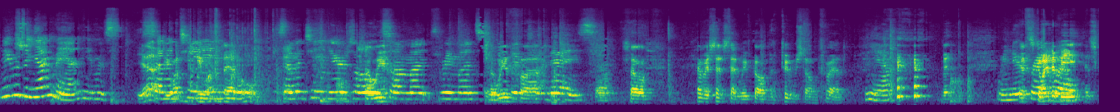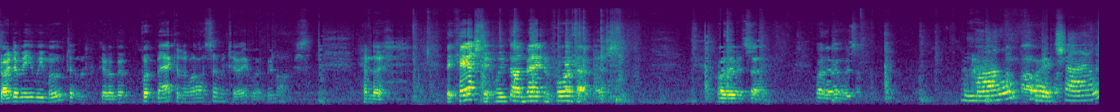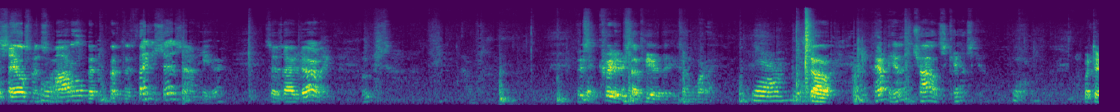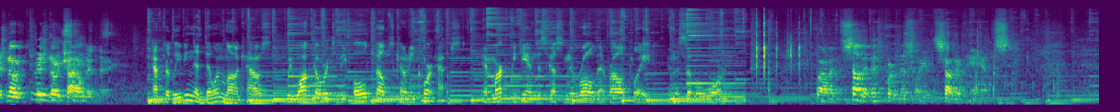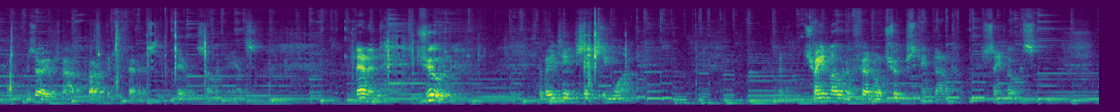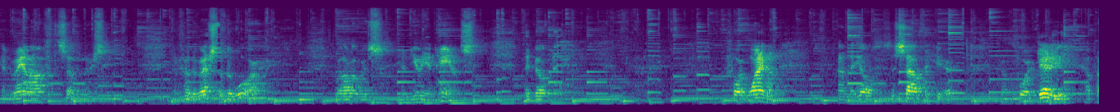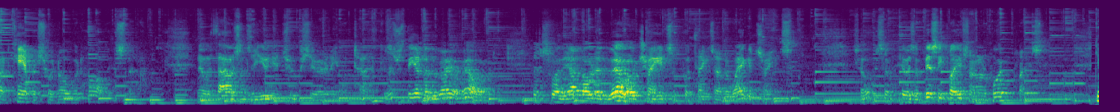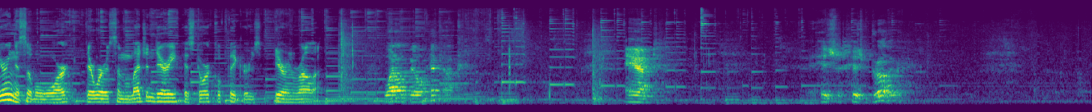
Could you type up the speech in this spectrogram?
he was a young man, he was Yeah, he wasn't, he wasn't that old. Seventeen years So old, we've- some month, three months so and we've, uh, fifteen days, so, So ever since then, we've called the tombstone Fred. yeah. But We knew it's Fred going to well. be it's going to be removed and going to be put back in the Wallace Cemetery where it belongs. And the the casket, we've gone back and forth on this. Whether it's a whether it was a A model or a a child. salesman's model, but, but the thing says on here, says our darling, oops. There's some critters up here that you don't wanna, Yeah, yeah, so apparently it's a child's casket. yeah. But there's no, there's no child in there. After leaving the Dillon Log House, we walked over to the old Phelps County Courthouse, and Mark began discussing the role that Rolla played in the Civil War. Well, in the southern, let's put it this way, in the southern hands. Missouri was not a part of the Confederacy, but they were in southern hands. Then in June of 1861, a trainload of federal troops came down from St. Louis and ran off the Southerners and for the rest of the war, while it was in Union hands, they built Fort Wyman on the hill just south of here, from Fort Denny up on campus where Norwood Hall is now. There were thousands of Union troops there at time, because this was the end of the railroad. This is where they unloaded railroad trains and put things on the wagon trains. So it was a, it was a busy place and an important place. During the Civil War, there were some legendary historical figures here in Rolla. Wild Bill Hickok. And his, his brother,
